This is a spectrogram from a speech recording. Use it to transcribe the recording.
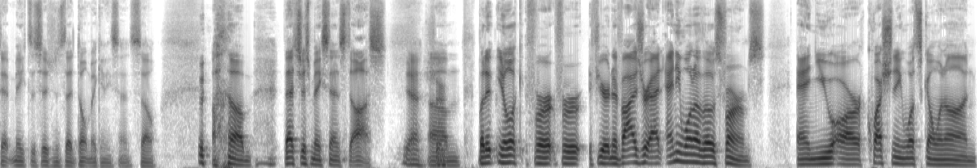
that make decisions that don't make any sense. So um, that just makes sense to us. Yeah. Sure. Um, but if, you know, look for for if you're an advisor at any one of those firms and you are questioning what's going on,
